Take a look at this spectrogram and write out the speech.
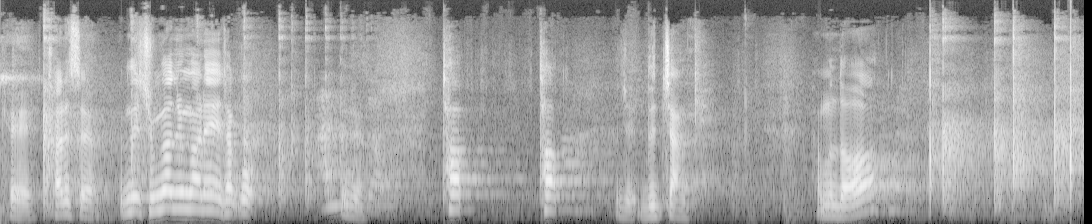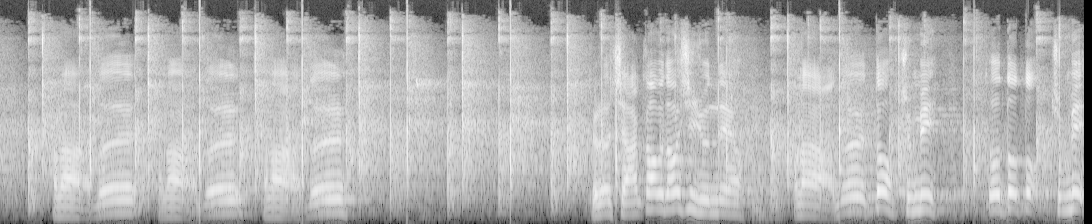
오케이. 잘했어요. 근데 중간중간에 자꾸. 탁, 탁. 이제 늦지 않게. 한 번 더. 하나, 둘, 하나, 둘, 하나, 둘. 그렇지. 아까보다 훨씬 좋네요. 하나, 둘, 또 준비. 또, 또, 또 준비.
